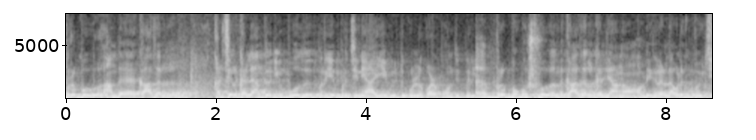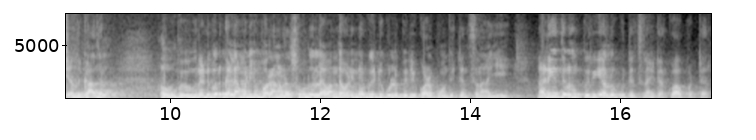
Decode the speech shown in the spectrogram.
பிரபு அந்த காதல் கடைசியில் கல்யாணத்து வரைக்கும் போகுது பெரிய பிரச்சனையாகி வீட்டுக்குள்ளே குழப்பம் வந்து பெரிய பிரபு குஷ்பு அந்த காதல் கல்யாணம் அப்படிங்கிற லெவலுக்கு போயிடுச்சு அந்த காதல். இவங்க ரெண்டு பேரும் கல்யாணம் பண்ணிக்க போகிறாங்கிற சூழ்நிலை வந்த உடனே வீட்டுக்குள்ளே பெரிய குழப்பம் வந்து டென்ஷன் ஆகி நடிகர் தெலுங்கு பெரிய அளவுக்கு டென்ஷன் ஆகிட்டார் கோவப்பட்டார்.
